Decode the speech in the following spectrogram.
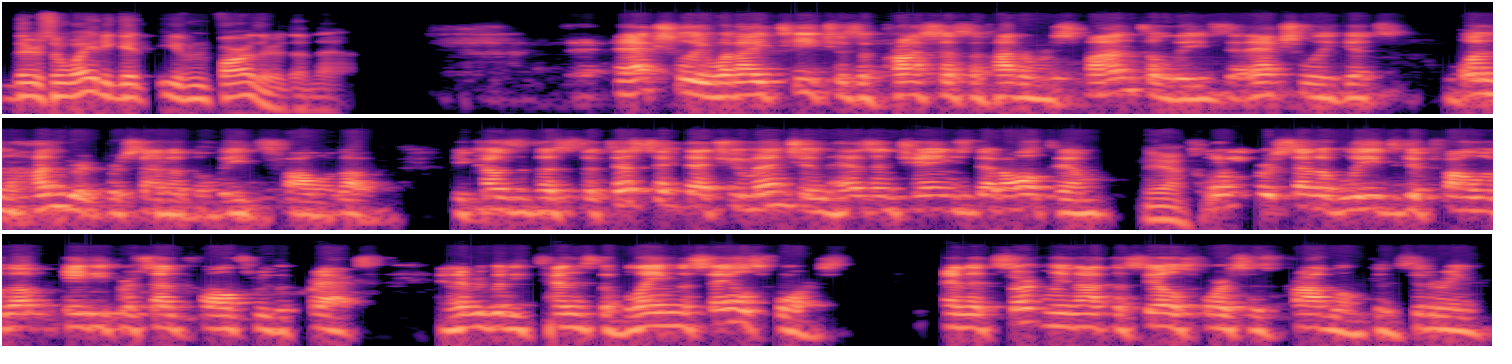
there's a way to get even farther than that. Actually, what I teach is a process of how to respond to leads that actually gets 100% of the leads followed up. Because the statistic that you mentioned hasn't changed at all, Tim. Yeah. 20% of leads get followed up, 80% fall through the cracks. And everybody tends to blame the sales force. And it's certainly not the sales force's problem, considering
